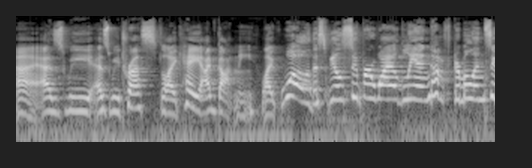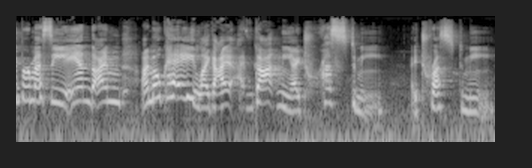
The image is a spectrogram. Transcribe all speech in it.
uh, as we as we trust like hey i've got me. Like whoa this feels super wildly uncomfortable and super messy and i'm i'm okay. Like i i've got me. I trust me. I trust me.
